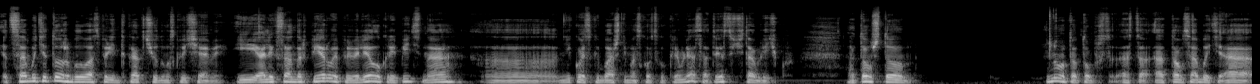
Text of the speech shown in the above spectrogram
Это событие тоже было воспринято как чудо москвичами. И Александр I повелел укрепить на э, Никольской башне Московского Кремля соответствующую табличку о том, что ну, вот о том, о том событии. А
